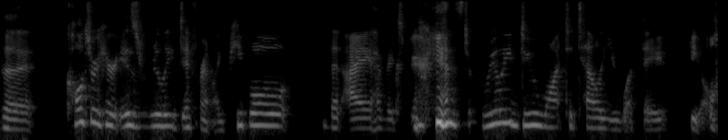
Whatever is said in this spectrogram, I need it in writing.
the culture here is really different. Like people that I have experienced really do want to tell you what they feel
